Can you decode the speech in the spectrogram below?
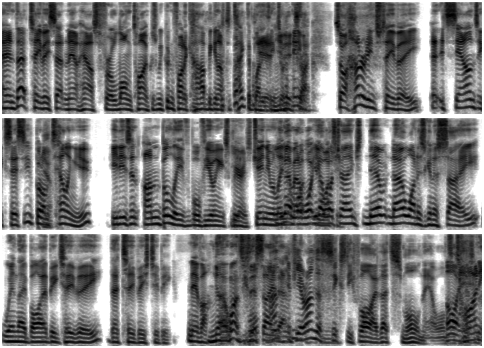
And that TV sat in our house for a long time because we couldn't find a car big enough to take the bloody Yeah, thing you to. Anyway, truck. so a 100 inch TV, it sounds excessive, but Yeah. I'm telling you, it is an unbelievable viewing experience. Genuinely, You know no matter what, you you're know what. James? No, no one is going to say when they buy a big TV that TV's too big. Never. No one's going to say Un- that. If you're under 65, that's small now. Oh, almost, yeah. isn't Tiny.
